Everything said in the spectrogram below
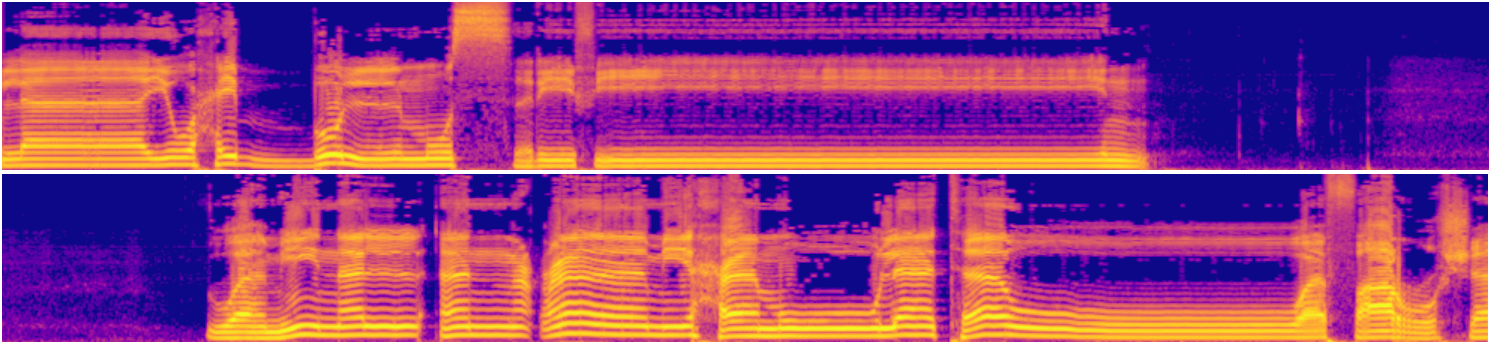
لا يحب المسرفين. ومن الأنعام حمولة وفرشا.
